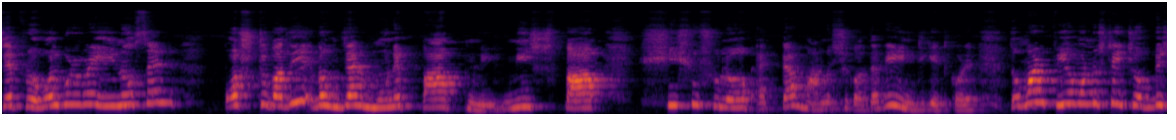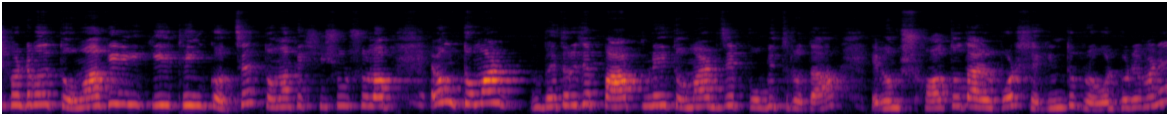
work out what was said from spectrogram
যে প্রবল পরিমাণে ইনোসেন্ট স্পষ্টবাদী এবং যার মনে পাপ নেই, নিষ্পাপ শিশু সুলভ একটা মানসিকতাকে ইন্ডিকেট করে। তোমার প্রিয় মানুষটা এই চব্বিশ ঘণ্টার মধ্যে তোমাকে কি থিঙ্ক করছে? তোমাকে শিশু সুলভ এবং তোমার ভেতরে যে পাপ নেই, তোমার যে পবিত্রতা এবং সততার উপর সে কিন্তু প্রবল পরিমাণে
